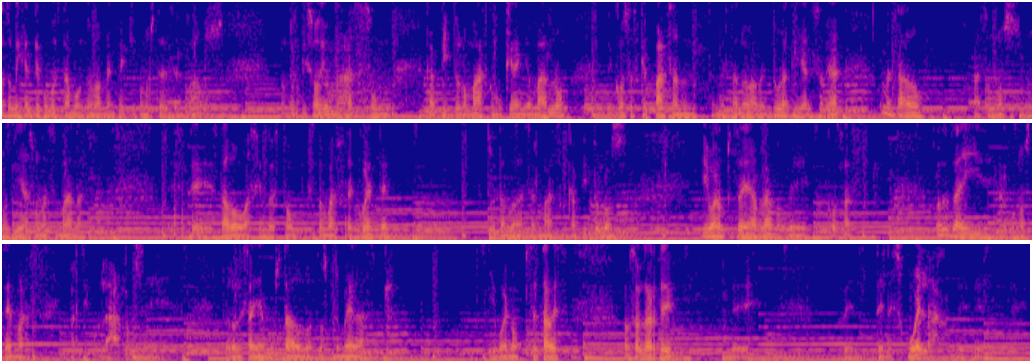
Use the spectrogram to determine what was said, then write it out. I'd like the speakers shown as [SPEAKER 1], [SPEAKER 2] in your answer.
[SPEAKER 1] pasó mi gente? ¿Cómo estamos nuevamente aquí con ustedes el Faust? Un episodio más, un capítulo más, como quieran llamarlo, de cosas que pasan en esta nueva aventura que ya les había comentado hace unos, unos días, unas semanas. Este, he estado haciendo esto un poquito más frecuente, tratando de hacer más capítulos. Y bueno, pues he hablado de cosas, cosas ahí, algunos temas no sé. Pero les hayan gustado las dos primeras. Y bueno, pues esta vez vamos a hablar de, de, la escuela, de,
